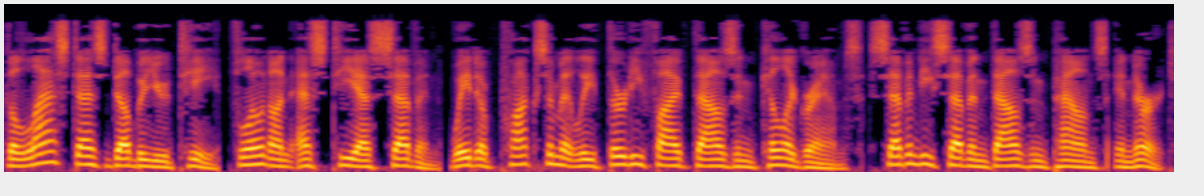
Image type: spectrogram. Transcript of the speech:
The last SWT, flown on STS-7, weighed approximately 35,000 kg 77,000 pounds inert.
